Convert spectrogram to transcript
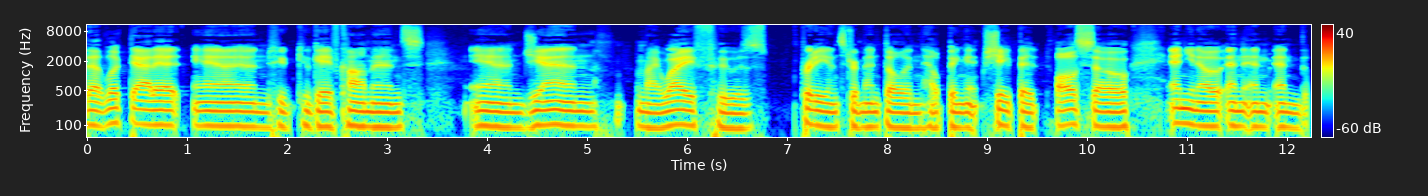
that looked at it and who, who gave comments, and Jen, my wife, who was pretty instrumental in helping it shape it also. And you know and and and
